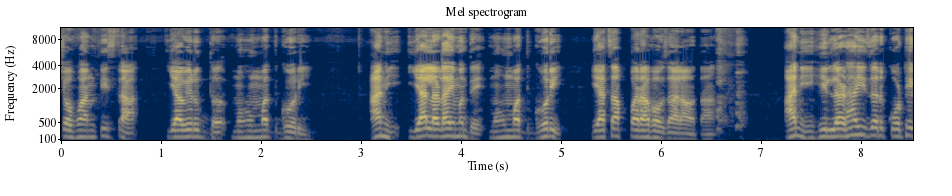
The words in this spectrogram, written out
चौहान तिसरा या विरुद्ध मोहम्मद घोरी. आणि या लढाईमध्ये मोहम्मद घोरी याचा पराभव झाला होता. आणि ही लढाई जर कोठे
